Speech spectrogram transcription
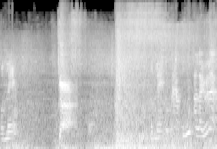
คนแรงคนแรงตรงหน้าอูดอะไรวะเนี่ย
